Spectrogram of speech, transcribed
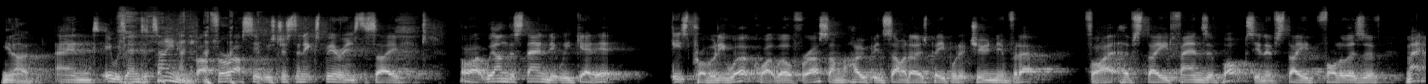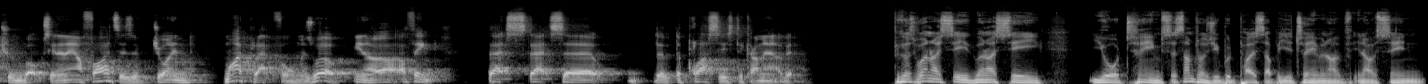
You know, and it was entertaining. but for us, it was just an experience to say, all right, we understand it, we get it. It's probably worked quite well for us. I'm hoping some of those people that tuned in for that fight have stayed fans of boxing, have stayed followers of matchroom boxing, and our fighters have joined my platform as well. You know, I, I think that's that's uh, the the pluses to come out of it. Because when I see when I see your team, so sometimes you put posts up of your team, and I've you know I've seen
